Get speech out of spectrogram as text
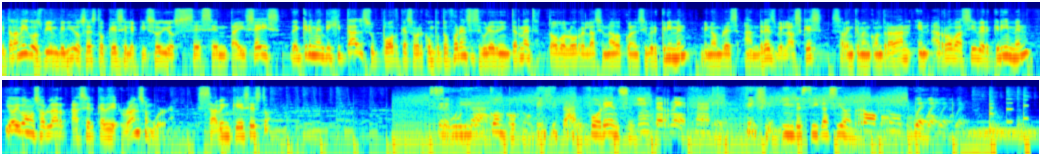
¿Qué tal amigos? Bienvenidos a esto que es el episodio 66 de Crimen Digital, su podcast sobre cómputo forense, seguridad en Internet, todo lo relacionado con el cibercrimen. Mi nombre es Andrés Velázquez, saben que me encontrarán en arroba cibercrimen y hoy vamos a hablar acerca de ransomware. ¿Saben qué es esto? Seguridad, cómputo, digital, forense, internet, hacker, phishing, investigación, robo, web.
